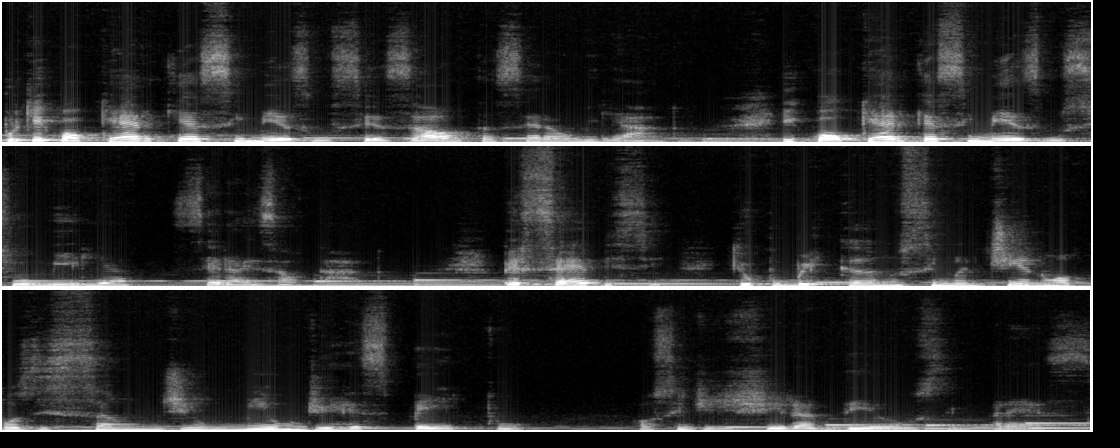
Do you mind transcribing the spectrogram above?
Porque qualquer que a si mesmo se exalta será humilhado, e qualquer que a si mesmo se humilha será exaltado. Percebe-se que o publicano se mantinha numa posição de humilde respeito ao se dirigir a Deus em prece.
